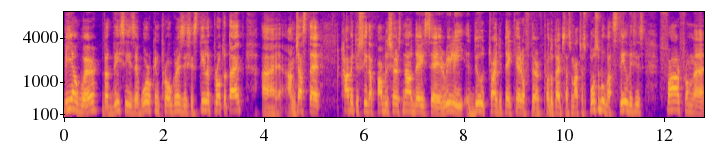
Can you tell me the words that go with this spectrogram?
Be aware that this is a work in progress. This is still a prototype. Uh, I'm just uh, happy to see that publishers nowadays uh, really do try to take care of their prototypes as much as possible, but still this is far from uh,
